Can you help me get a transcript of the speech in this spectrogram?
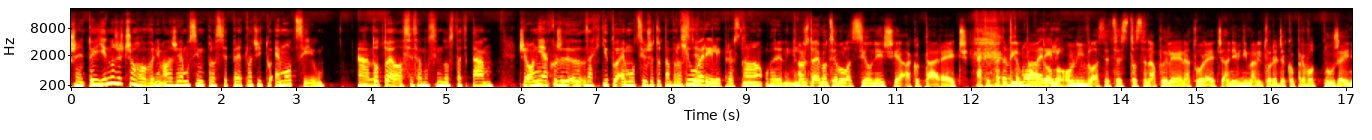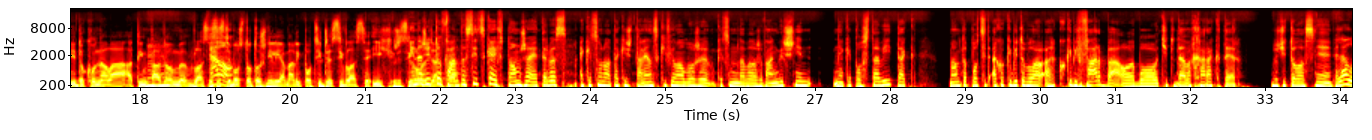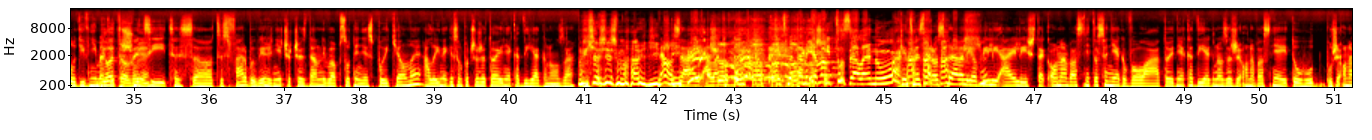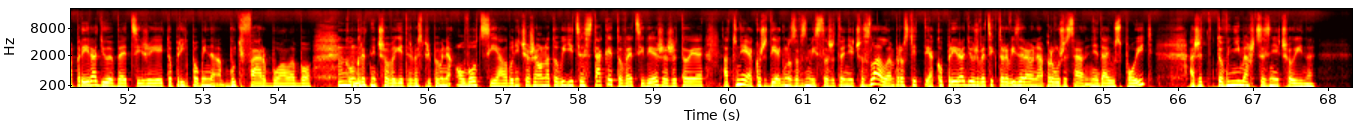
že to je jedno, že čo hovorím, ale že ja musím proste pretlačiť tú emóciu. Áno. Toto je vlastne sa musím dostať tam. Že oni akože zachytili tú emóciu, že to tam proste... Ti uverili proste. No, uverili mi. Ale že tá emócia bola silnejšia ako tá reč. A tým pádom tým tomu pádom uverili. oni Mhm. vlastne cez to sa napojili aj na tú reč a nevnímali tú reč ako prvotnú, že je nedokonalá a tým pádom vlastne sa s Áno. tebou stotožnili a mali pocit, že si vlastne ich, že si Ináč je to fantastické aj v tom, že aj treba, aj keď som mala taký talianský film, alebo že keď som dávala že v angličtine nejaké postavy, tak mám to pocit, ako keby to bola ako keby farba, alebo ti to dáva charakter. Že ti to vlastne... Veľa ľudí vníma tieto veci cez, eh, cez farbu, vieš, že niečo, čo je zdanlivo absolútne nespojiteľné, ale inak ja som počul, že to je nejaká diagnóza. Ježišmar, díky. Naozaj, ale ako to, keď sme tam, Ja keď, tú zelenú. keď sme sa rozprávali o Billie Eilish, tak ona vlastne, to sa nejak volá, to je nejaká diagnoza, že ona vlastne jej tú hudbu, že ona priraďuje veci, že jej to pripomína buď farbu, alebo Mhm. mm-hmm. konkrétny človek jej treba pripomína ovocie, alebo niečo, že ona to vidí cez takéto veci, vieš, že to je, a to nie je akože diagnoza v zmysle, že to je niečo zlé, len proste ako priraďuješ veci, ktoré vyzerajú na prvú, že sa nedajú spojiť a že ty to vnímaš cez niečo iné.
